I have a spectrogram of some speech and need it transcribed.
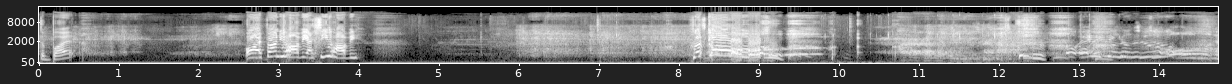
The butt? Oh, I found you, Javi. I see you, Javi. Let's go! Oh, anything you too. Oh my.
